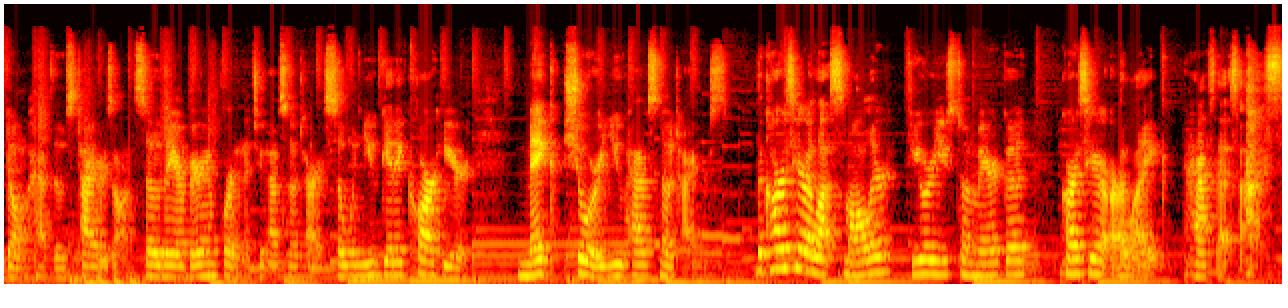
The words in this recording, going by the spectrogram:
don't have those tires on. So they are very important that you have snow tires. So when you get a car here, make sure you have snow tires. The cars here are a lot smaller. If you are used to America, cars here are like half that size.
